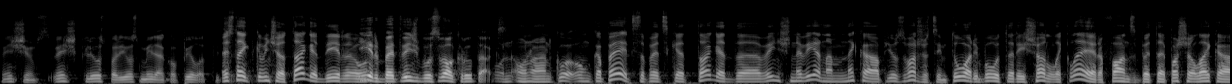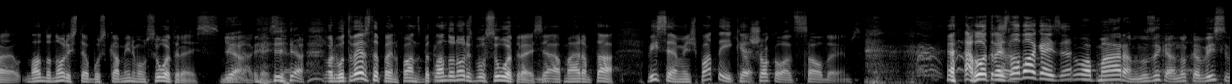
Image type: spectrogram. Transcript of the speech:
Viņš, jums, viņš kļūs par jūsu mīļāko pilotu. Es teiktu, ka viņš jau tagad ir. Un, ir, bet viņš būs vēl krūtāks. Un, un, un, un, kāpēc? Tāpēc, ka tagad uh, viņš nevienam nekāpj uz varžacīm. To arī būtu arī Šarla Klēra fans, bet tajā pašā laikā Lando Norris tev būs kā minimums otrais. Jā, jā. jā. Varbūt Verstapena fans, bet Lando Norris būs otrais. Jā, apmēram tā. Visiem viņš patīk. Šokolādes saldējums. Otrais labākais. Ja? Nu, apmēram. Nu, kā, nu, visi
